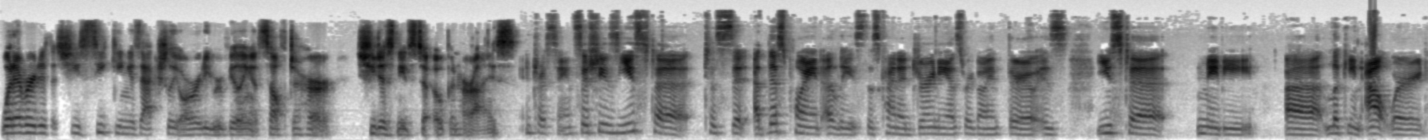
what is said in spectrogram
whatever it is that she's seeking is actually already revealing itself to her. She just needs to open her eyes. Interesting. So she's used to to sit at this point, at least this kind of journey as we're going through is used to maybe uh, looking outward,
